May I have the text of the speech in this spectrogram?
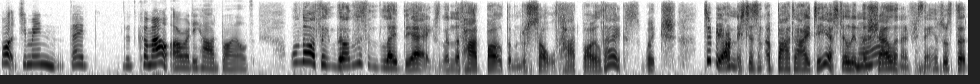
what do you mean they'd they'd come out already hard boiled? Well, no, I think they just laid the eggs and then they've hard boiled them and just sold hard boiled eggs, which, to be honest, isn't a bad idea. Still in the shell and everything. It's just that,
